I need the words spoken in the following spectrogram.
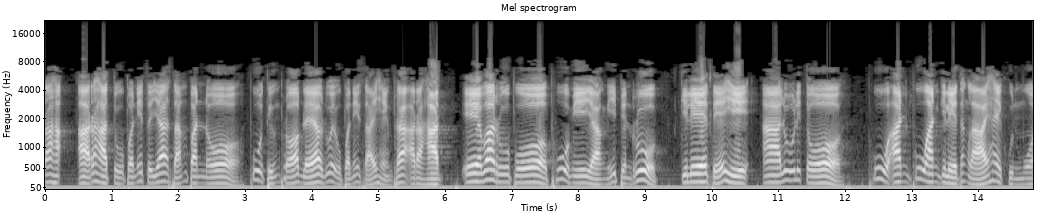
ระหะอรหัตตุปนิสยสัมปันโน พูดถึงพร้อมแล้วด้วยอุปนิสัยแห่งพระอรหัตเอวารูปโปผู้มีอย่างนี้เป็นรูป กิเลเสหิอาลูลิโต ผู้อันผู้อันกิเลสทั้งหลายให้คุณมัว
